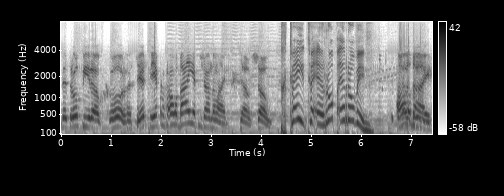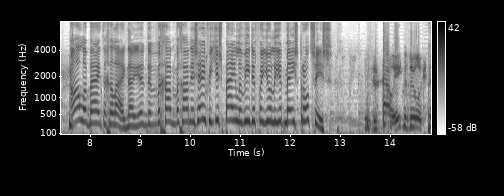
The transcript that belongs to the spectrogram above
Met Rob hier ook. Hoor. Je, hebt, je hebt nog allebei heb je aan de lijn. Zo, zo. Twee, twee, eh, Rob en Robin. Allebei. Allebei tegelijk. Nou, we gaan, we gaan eens eventjes peilen wie er van jullie het meest trots is. Nou, ik natuurlijk.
